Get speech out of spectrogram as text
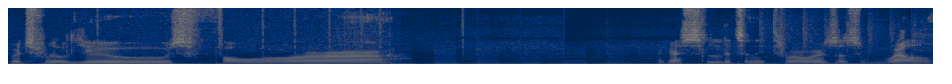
which we'll use for, I guess, litany throwers as well.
